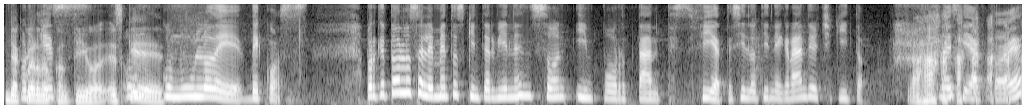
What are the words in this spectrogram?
De acuerdo es contigo. Es que. Un cúmulo de, de cosas. Porque todos los elementos que intervienen son importantes. Fíjate, si lo tiene grande o chiquito. Ajá. No es cierto, ¿eh?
